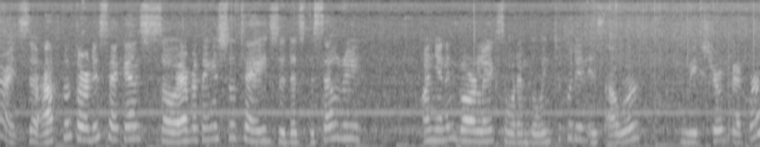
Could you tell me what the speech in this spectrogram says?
Alright so after 30 seconds so everything is sauteed so that's the celery onion and garlic. So what I'm going to put in is our mixture of pepper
